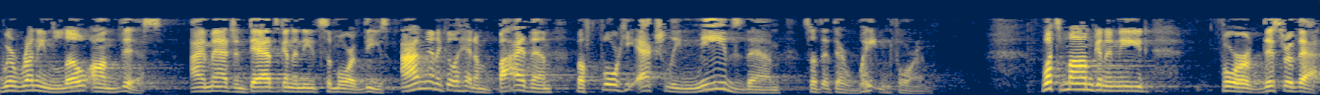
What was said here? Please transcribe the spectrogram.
we're running low on this. I imagine dad's going to need some more of these. I'm going to go ahead and buy them before he actually needs them so that they're waiting for him. What's mom going to need for this or that?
